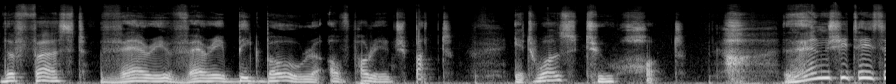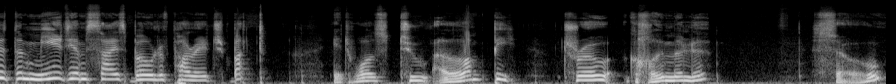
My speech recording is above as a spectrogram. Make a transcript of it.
the first very, very big bowl of porridge, but it was too hot. Then she tasted the medium sized bowl of porridge, but it was too lumpy, trop grumeleux. So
